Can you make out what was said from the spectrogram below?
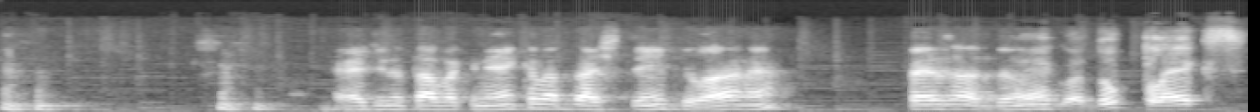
Edno tava que nem aquela Brastemp lá, né? Pesadão. Égua, duplex.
